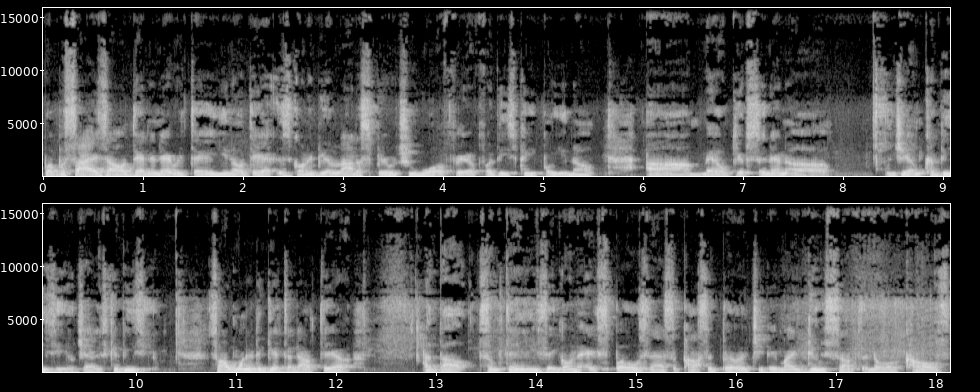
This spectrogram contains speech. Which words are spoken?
But besides all that and everything, you know, there is going to be a lot of spiritual warfare for these people, you know. Um, Mel Gibson and uh, Jim Caviezel, James Caviezel. So I wanted to get that out there about some things they're going to expose. Now, it's a possibility they might do something or cause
